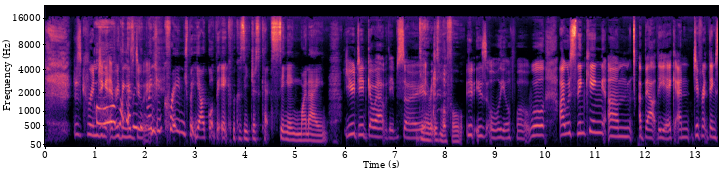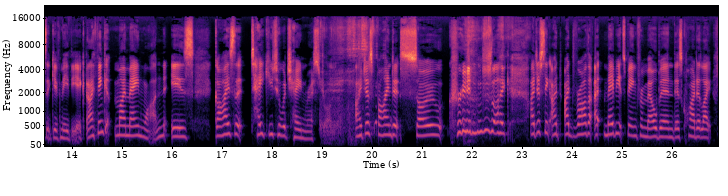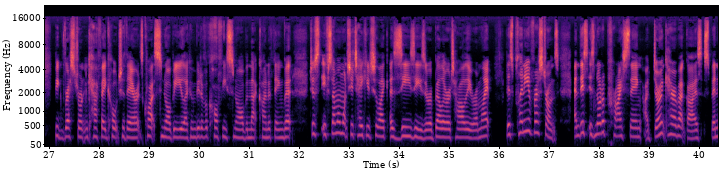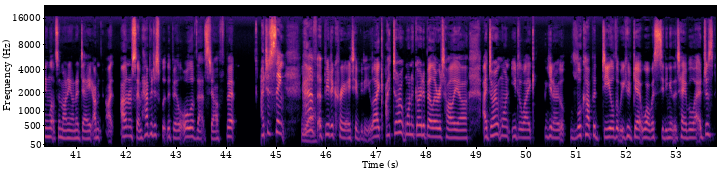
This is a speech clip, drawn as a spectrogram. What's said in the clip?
just cringing oh, at everything he's doing. Really cringe, but yeah, I got the ick because he just kept singing my name. You did go out with him, so yeah, it is my fault. it is all your fault. Well, I was thinking um, about the ick and different things that give me the ick, and I think my main one is guys that take you to a chain restaurant. I just find it so cringe. like, I just think I'd, I'd rather, maybe it's being from Melbourne. There's quite a like big restaurant and cafe culture there. It's quite snobby, like I'm a bit of a coffee snob and that kind of thing. But just if someone wants to take you to like a Zizzi's or a Bella Italia, or I'm like, there's plenty of restaurants. And this is not a price thing. I don't care about guys spending lots of money on a date. I'm, I, honestly, I'm happy to split the bill, all of that stuff. But I just think have yeah. a bit of creativity. Like, I don't want to go to Bella Italia. I don't want you to like, you know, look up a deal that we could get while we're sitting at the table. I just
